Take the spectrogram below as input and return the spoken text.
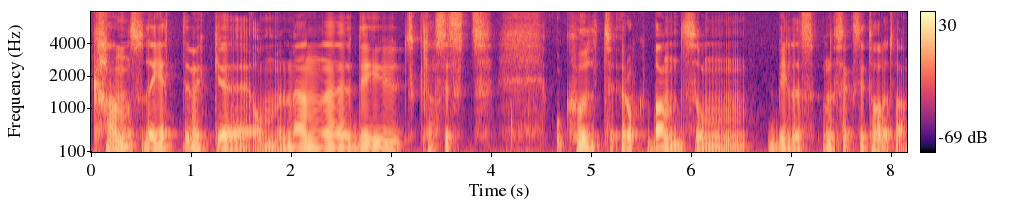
kan sådär jättemycket om. Men eh, det är ju ett klassiskt okult rockband som bildades under 60-talet va?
